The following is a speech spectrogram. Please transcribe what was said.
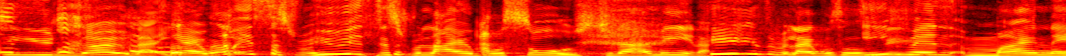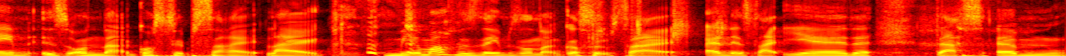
do you know? Like, yeah, what is this? Who is this reliable source? Do you know what I mean? Like, Who is the reliable source? even please? my name is on that gossip site. Like, me and Martha's name is on that gossip site, and it's like, yeah, that, that's um,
